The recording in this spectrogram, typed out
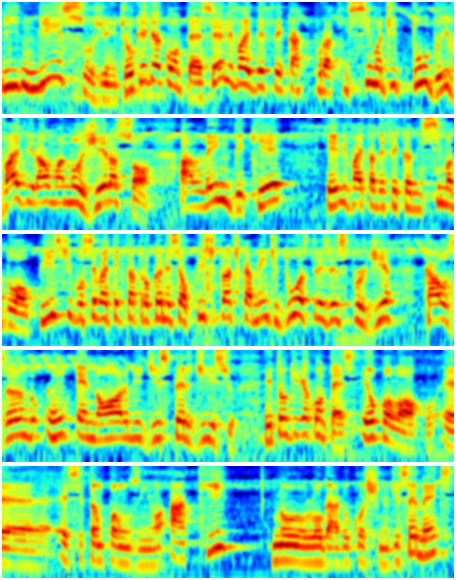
E nisso, gente, o que que acontece? Ele vai defecar por aqui em cima de tudo e vai virar uma nojeira só. Além de que ele vai estar tá defecando em cima do alpiste, você vai ter que estar tá trocando esse alpiste praticamente duas, três vezes por dia, causando um enorme desperdício. Então o que, que acontece? Eu coloco é, esse tampãozinho aqui no lugar do coxinho de sementes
